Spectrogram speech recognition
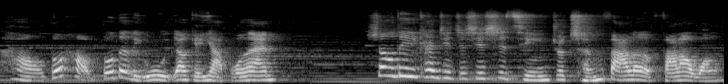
好多好多的礼物要给亚伯兰。上帝看见这些事情，就惩罚了法老王。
